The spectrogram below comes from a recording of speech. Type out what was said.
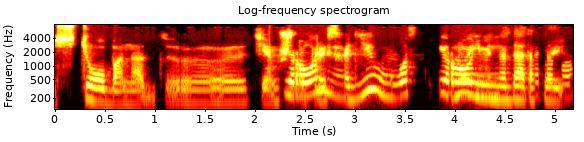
стеба над э, тем, что Иронии, происходило. Пост ну, именно, да, такой того.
